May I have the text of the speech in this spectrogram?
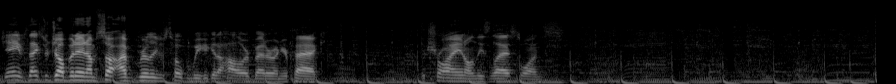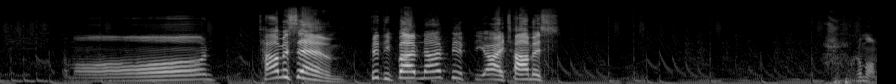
James, thanks for jumping in. I'm sorry. I really was hoping we could get a holler better on your pack. We're trying on these last ones. On. Thomas M. 55 950. All right, Thomas. Come on.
